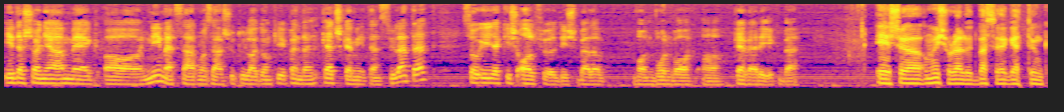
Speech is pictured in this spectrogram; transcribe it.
Édesanyám meg a német származású tulajdonképpen, de Kecskeméten született, szóval így egy kis alföld is bele van vonva a keverékbe. És a műsor előtt beszélgettünk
